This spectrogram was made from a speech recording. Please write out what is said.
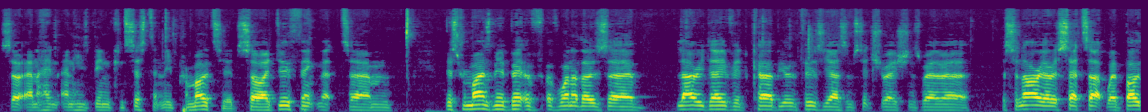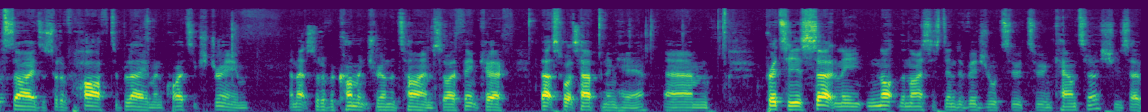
so and and he's been consistently promoted. So I do think that um, this reminds me a bit of, of one of those uh, Larry David curb your enthusiasm situations where uh, the scenario is set up where both sides are sort of half to blame and quite extreme, and that's sort of a commentary on the time. So I think uh, that's what's happening here. Um, Priti is certainly not the nicest individual to, to encounter. She's uh,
